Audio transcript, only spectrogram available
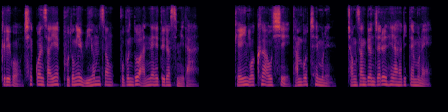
그리고 채권사의 부동의 위험성 부분도 안내해드렸습니다. 개인 워크아웃 시 담보 채무는 정상 변제를 해야 하기 때문에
